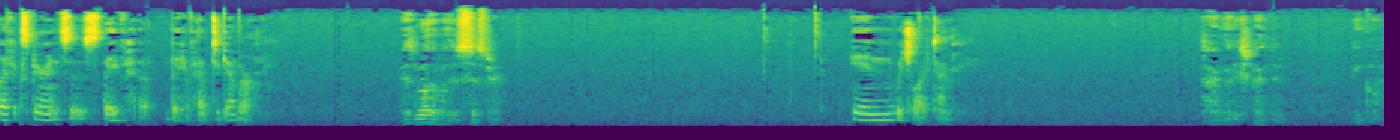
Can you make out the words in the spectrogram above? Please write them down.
life experiences they've had, they have had together? His mother was his sister. In which lifetime? Time that he spent in England.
